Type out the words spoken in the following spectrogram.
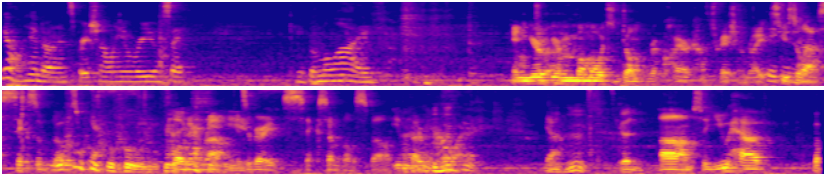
Yeah, I'll hand out an inspiration. I'll lean over you and say, "Keep him alive." and your your momotes don't require concentration, right? They so you still not. have six of those Yes. floating around. It's a very sick seventh level spell. Even better than Warlock. Yeah. Good. Um, so you have b-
